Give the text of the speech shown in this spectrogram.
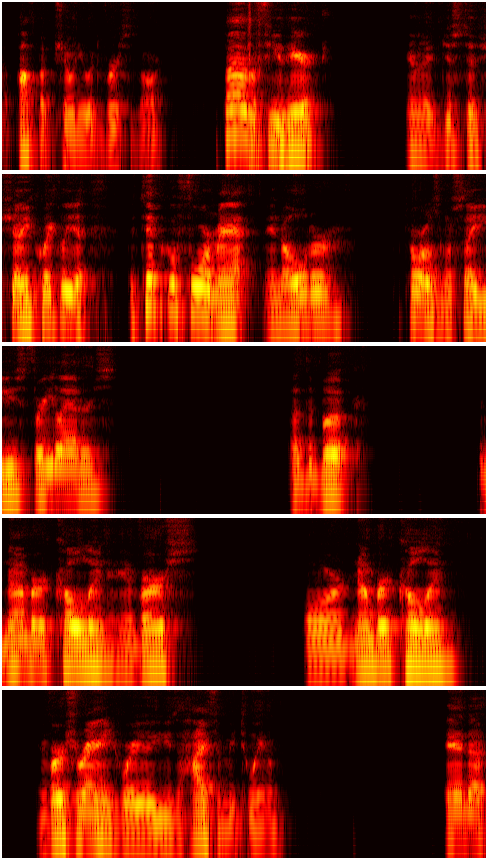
a pop-up showing you what the verses are. So I have a few here. And just to show you quickly, the, the typical format in older tutorials is going to say use three letters of the book, the number, colon, and verse or number, colon, and verse range where you use a hyphen between them. And uh,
